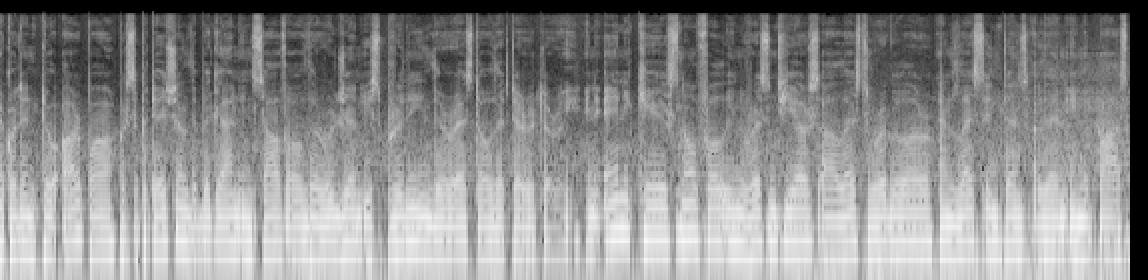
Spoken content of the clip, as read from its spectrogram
According to ARPA, precipitation that began in south of the region is spreading in the rest of the territory. In any case, snowfall in recent years are less regular and less intense than in the past,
